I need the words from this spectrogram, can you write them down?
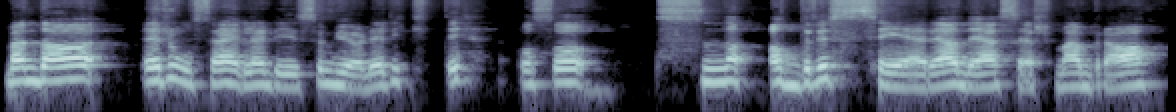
Men då rosar jag heller de som gör det riktigt. Och så adresserar jag det jag ser som är bra.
